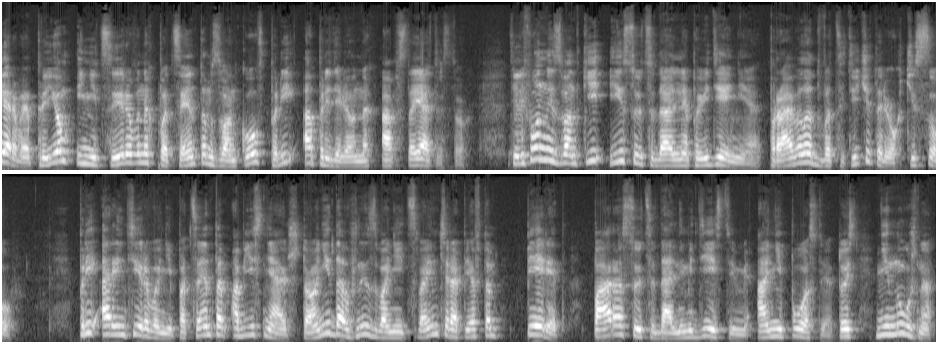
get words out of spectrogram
Первое. Прием инициированных пациентом звонков при определенных обстоятельствах. Телефонные звонки и суицидальное поведение. Правило 24 часов. При ориентировании пациентам объясняют, что они должны звонить своим терапевтам перед парасуицидальными действиями, а не после. То есть не нужно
